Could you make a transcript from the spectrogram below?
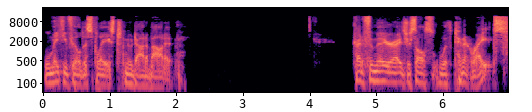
will make you feel displaced, no doubt about it. Try to familiarize yourself with tenant rights.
